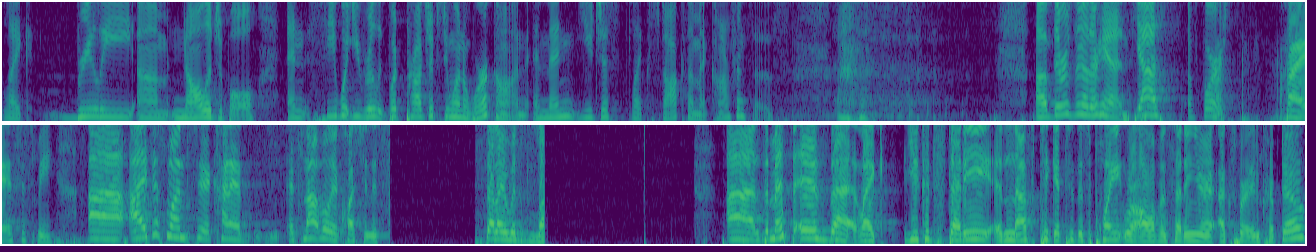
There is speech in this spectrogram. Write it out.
like really um, knowledgeable and see what you really what projects you want to work on and then you just like stalk them at conferences uh, there was another hand yes of course Hi, it's just me. Uh, I just want to kind of, it's not really a question, it's that I would love. Uh, the myth is that like you could study enough to get to this point where all of a sudden you're an expert in crypto.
